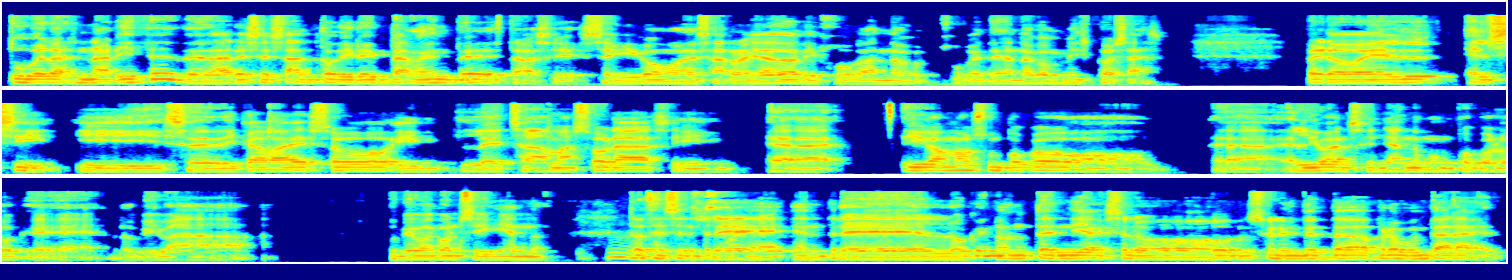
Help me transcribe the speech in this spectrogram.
tuve las narices de dar ese salto directamente, estaba así, seguí como desarrollador y jugando, jugueteando con mis cosas. Pero él, él sí, y se dedicaba a eso y le echaba más horas y eh, íbamos un poco, eh, él iba enseñándome un poco lo que, lo que iba que va consiguiendo. Entonces, entre, entre lo que no entendía, que se lo, se lo intentaba preguntar a él,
